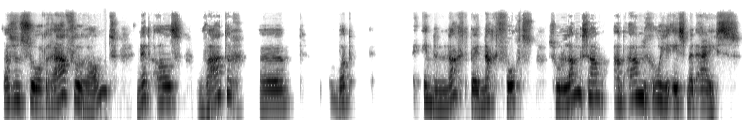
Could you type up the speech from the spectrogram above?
dat is een soort rafelrand, net als water, eh, wat in de nacht, bij nachtvorst, zo langzaam aan het aangroeien is met ijs.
